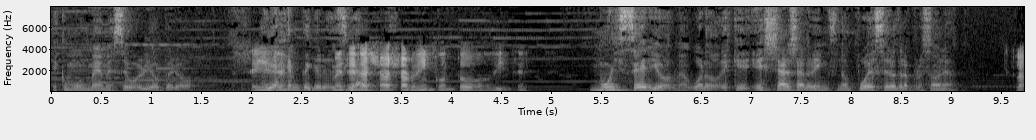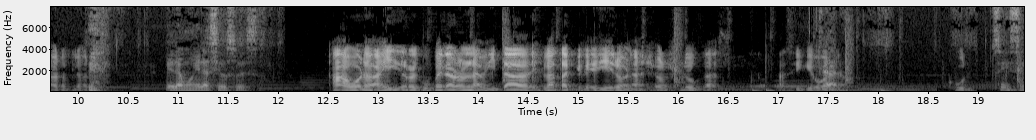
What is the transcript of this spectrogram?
es como un meme se volvió, pero Sí, Había gente que lo meter decía. a Jar Jar Binks con todo, ¿viste? muy serio, me acuerdo. Es que es Jar Jar Binks, no puede ser otra persona. Claro, claro. Era muy gracioso eso. Ah, bueno, ahí recuperaron la mitad de plata que le dieron a George Lucas. Así que bueno, Claro, cool. sí, sí.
